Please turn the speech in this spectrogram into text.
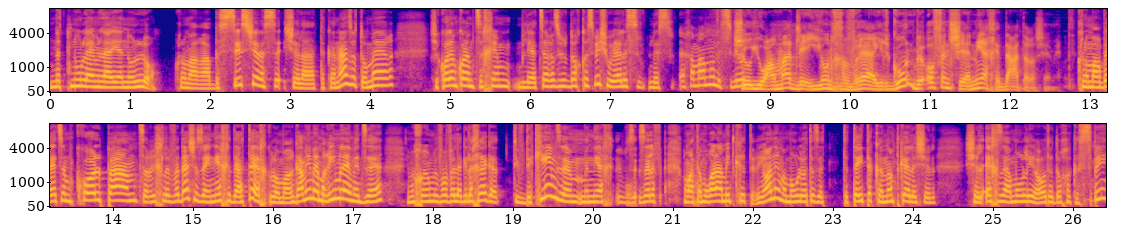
נתנו להם לעיין או לא. כלומר, הבסיס של, הס... של התקנה הזאת אומר שקודם כל הם צריכים לייצר איזשהו דוח כספי שהוא יהיה, לס... לס... איך אמרנו? לסבירות... שהוא יועמד לעיון חברי הארגון באופן שיניח את דעת הרשמת. כלומר, בעצם כל פעם צריך לוודא שזה יניח את דעתך. כלומר, גם אם הם מראים להם את זה, הם יכולים לבוא ולהגיד לך, רגע, תבדקי אם זה מניח... זה, זה לפ... כלומר, את אמורה להעמיד קריטריונים, אמור להיות איזה תתי תקנות כאלה של, של איך זה אמור להיראות הדוח הכספי.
